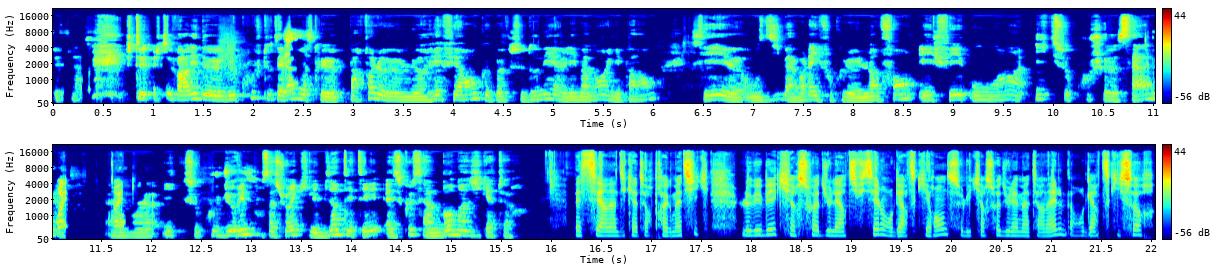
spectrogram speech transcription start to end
Je te, je te, parlais de, de couches tout à l'heure parce que parfois le, le, référent que peuvent se donner euh, les mamans et les parents, c'est euh, on se dit bah voilà il faut que l'enfant ait fait au moins X couches sales, ouais, ouais. Euh, X couches d'urine pour s'assurer qu'il est bien tété. Est-ce que c'est un bon indicateur? Ben, c'est un indicateur pragmatique. Le bébé qui reçoit du lait artificiel, on regarde ce qui rentre. Celui qui reçoit du lait maternel, ben, on regarde ce qui sort.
